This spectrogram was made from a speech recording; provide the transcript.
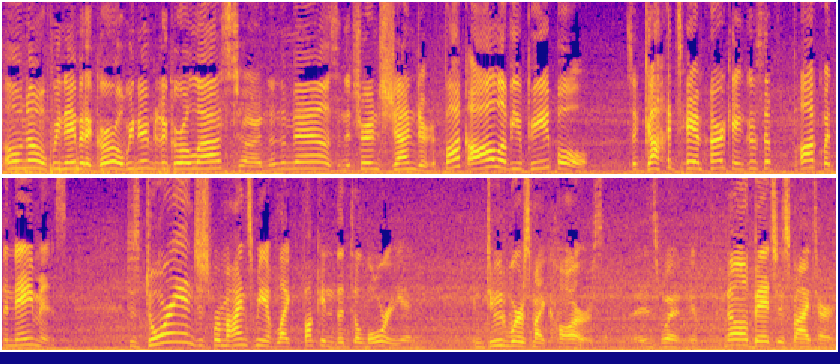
Oh no, if we name it a girl, we named it a girl last time, then the males and the transgender. Fuck all of you people. It's a goddamn hurricane. Gives a fuck what the name is. Just Dorian just reminds me of like fucking the DeLorean. And dude, where's my cars? Is what. It, no, bitch, it's my turn.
